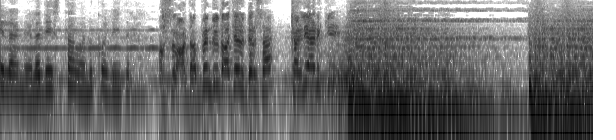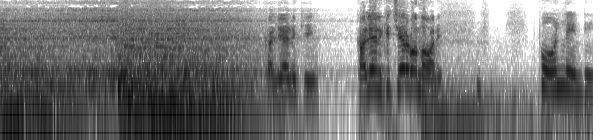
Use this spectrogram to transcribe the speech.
ఇలా నిలదీస్తావు అనుకోలేదురా. అసలు ఆ డబ్బు ఎందుకు దాచానో తెలుసా? కళ్యాణికి. కళ్యాణికి. కళ్యాణికి చీర కొందామని. ఫోన్లేండి.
